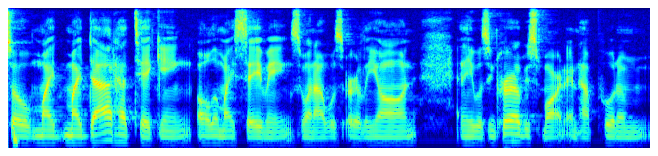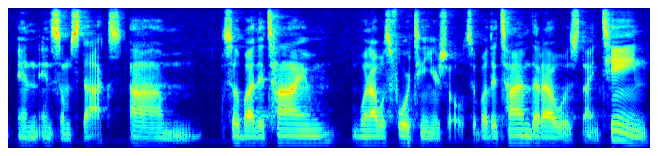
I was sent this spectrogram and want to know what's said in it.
So my my dad had taken all of my savings when I was early on, and he was incredibly smart and had put them in in some stocks. Um, so by the time when I was 14 years old, so by the time that I was 19,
